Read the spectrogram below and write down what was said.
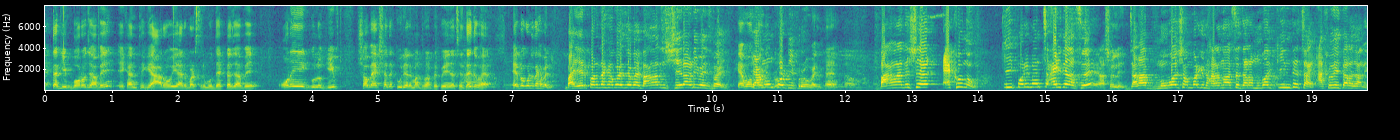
একটা গিফট বড় যাবে এখান থেকে আরও ইয়ারবাডসের মধ্যে একটা যাবে। অনেকগুলো গিফট সব একসাথে কুরিয়ারের মাধ্যমে আপনি পেয়ে যাচ্ছেন তাই তো ভাই এরপর কোনটা দেখাবেন? ভাই এরপরে দেখাবো যে ভাই বাংলাদেশের সেরা ডিভাইস ভাই। কেমন কেমন 40 প্রো ভাই? হ্যাঁ। বাংলাদেশে এখনও কি পরিমাণ চাহিদা আছে? আসলে যারা মোবাইল সম্পর্কে ধারণা আছে যারা মোবাইল কিনতে চায় আসলেই তারা জানে।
